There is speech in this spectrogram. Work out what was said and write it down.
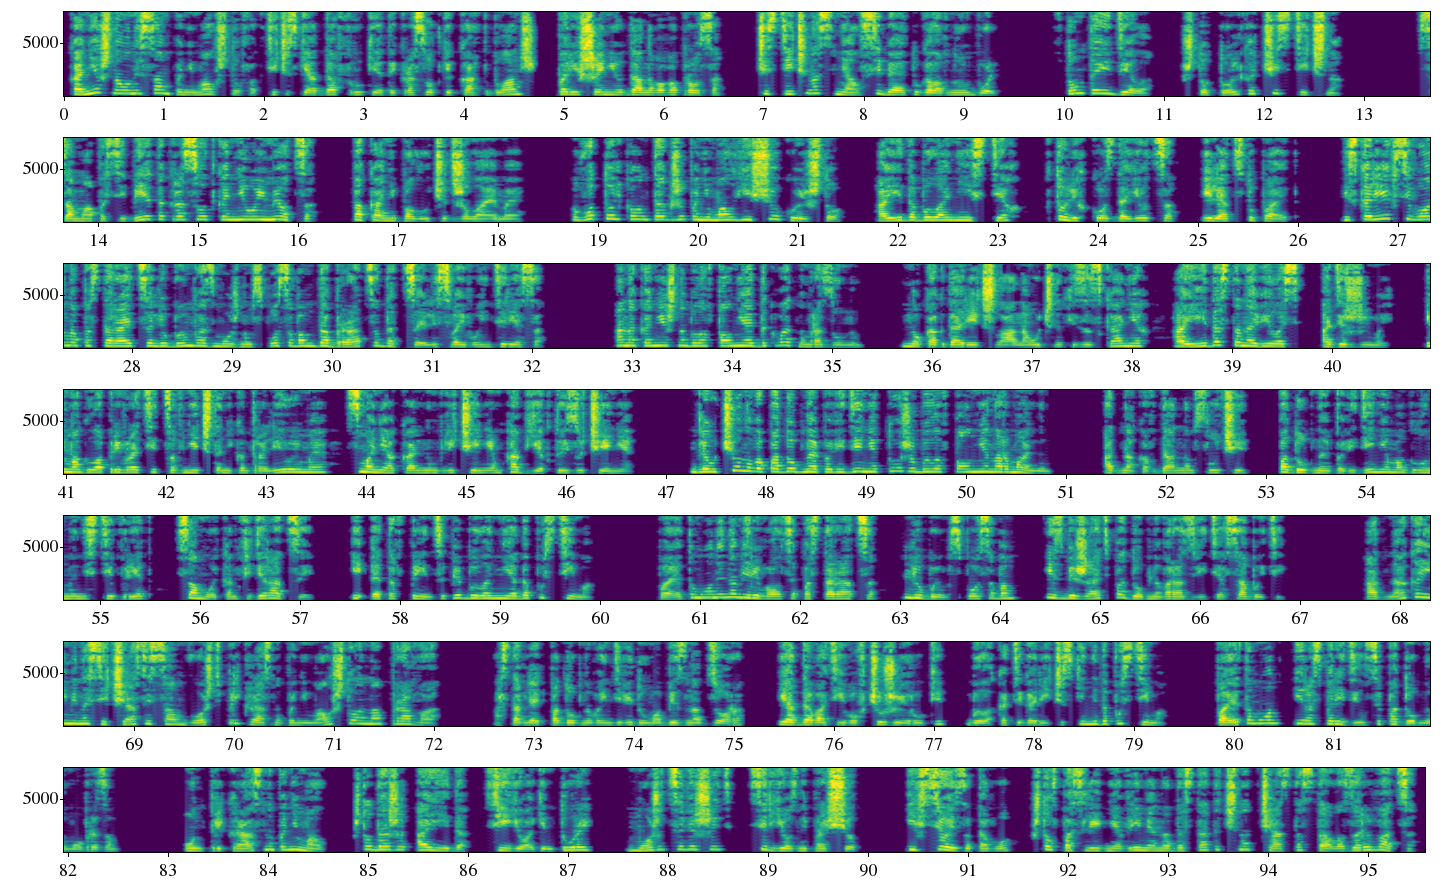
Конечно, он и сам понимал, что, фактически отдав в руки этой красотке карт-бланш по решению данного вопроса, частично снял с себя эту головную боль. В том-то и дело, что только частично. Сама по себе эта красотка не уймется, пока не получит желаемое. Вот только он также понимал еще кое-что. Аида была не из тех, кто легко сдается или отступает. И, скорее всего, она постарается любым возможным способом добраться до цели своего интереса. Она, конечно, была вполне адекватным разумным, но когда речь шла о научных изысканиях, Аида становилась одержимой и могла превратиться в нечто неконтролируемое с маниакальным влечением к объекту изучения. Для ученого подобное поведение тоже было вполне нормальным, однако в данном случае подобное поведение могло нанести вред самой конфедерации, и это в принципе было недопустимо. Поэтому он и намеревался постараться любым способом избежать подобного развития событий. Однако именно сейчас и сам вождь прекрасно понимал, что она права. Оставлять подобного индивидуума без надзора и отдавать его в чужие руки было категорически недопустимо. Поэтому он и распорядился подобным образом. Он прекрасно понимал, что даже Аида с ее агентурой может совершить серьезный просчет. И все из-за того, что в последнее время она достаточно часто стала зарываться,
